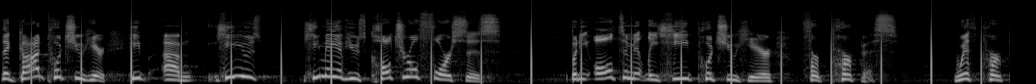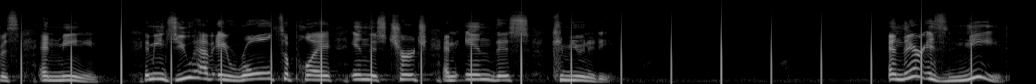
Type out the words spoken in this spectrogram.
That God put you here. He, um, he used he may have used cultural forces, but he ultimately he puts you here for purpose, with purpose and meaning. It means you have a role to play in this church and in this community. And there is need.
